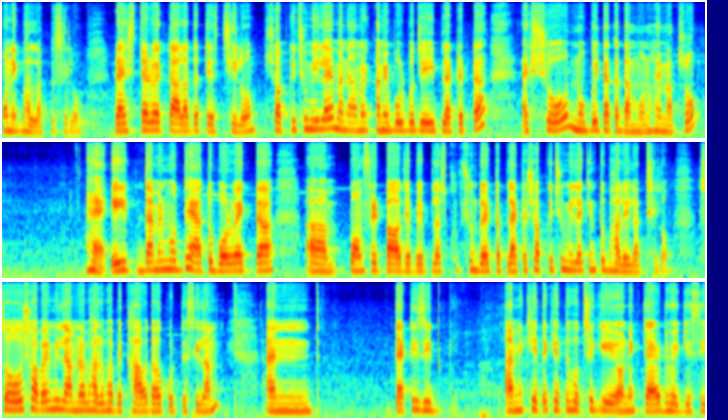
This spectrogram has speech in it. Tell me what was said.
অনেক ভালো লাগতেছিল। রাইসটারও একটা আলাদা টেস্ট ছিল। সব কিছু মিলায় মানে আমার, আমি বলব যে এই প্ল্যাটারটা একশো নব্বই টাকা দাম মনে হয় মাত্র। হ্যাঁ এই দামের মধ্যে এত বড় একটা পমফ্রেট পাওয়া যাবে প্লাস খুব সুন্দর একটা প্ল্যাটার সব কিছু মিলে কিন্তু ভালোই লাগছিল। সো সবাই মিলে আমরা ভালোভাবে খাওয়া দাওয়া করতেছিলাম। অ্যান্ড দ্যাট ইজ ইট আমি খেতে খেতে হচ্ছে গিয়ে অনেক টায়ার্ড হয়ে গেছি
